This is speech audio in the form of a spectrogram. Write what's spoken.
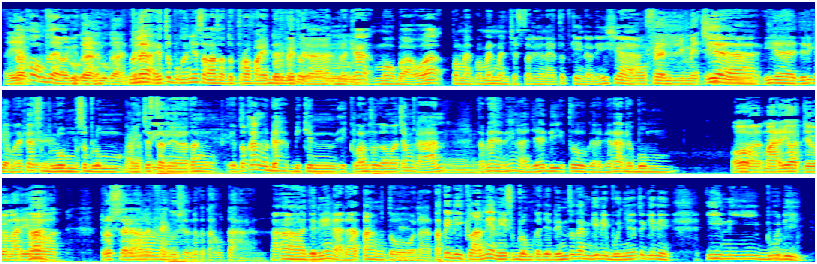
Iya, Telkomsel gitu bukan, kan. bukan. Nah, Tri. itu pokoknya salah satu provider, gitu Provider, kan. hmm. Mereka mau bawa pemain-pemain Manchester United ke Indonesia. Mau friendly match Iya, gitu. iya. Jadi kayak mereka sebelum sebelum Ngerti. Manchester United datang itu kan udah bikin iklan segala macam kan. Hmm. Tapi akhirnya nggak jadi itu gara-gara ada bom. Oh, Marriott, Jawa Marriott. Ah. Terus Sir Alex Ferguson tuh ketakutan. Heeh, jadinya nggak datang tuh. Iya. Nah, tapi di iklannya nih sebelum kejadian itu kan gini bunyinya tuh gini. Ini Budi, Budi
